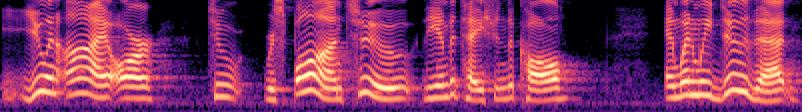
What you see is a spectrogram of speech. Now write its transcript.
you and I are to respond to the invitation, the call, and when we do that,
